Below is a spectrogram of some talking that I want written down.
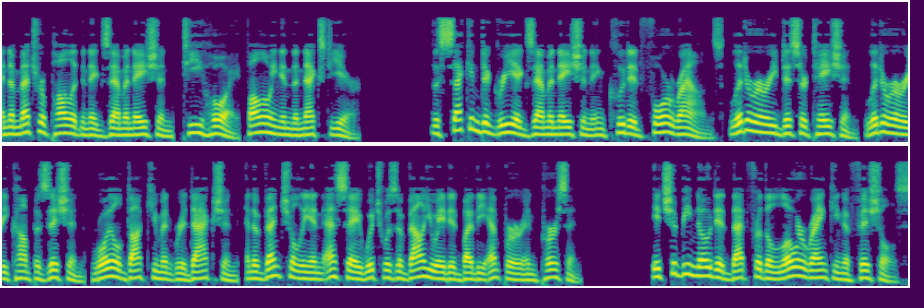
and a metropolitan examination following in the next year. The second-degree examination included four rounds, literary dissertation, literary composition, royal document redaction, and eventually an essay which was evaluated by the emperor in person. It should be noted that for the lower-ranking officials,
